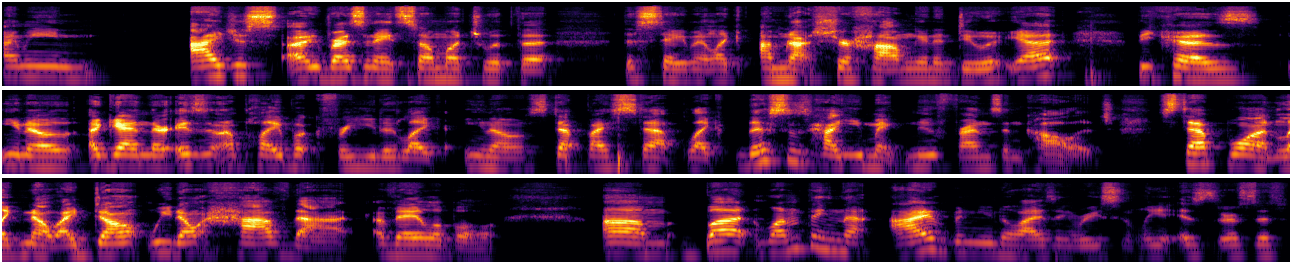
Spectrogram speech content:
I mean, I just I resonate so much with the the statement like I'm not sure how I'm going to do it yet because, you know, again, there isn't a playbook for you to like, you know, step by step like this is how you make new friends in college. Step 1, like no, I don't we don't have that available. Um, but one thing that I've been utilizing recently is there's this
